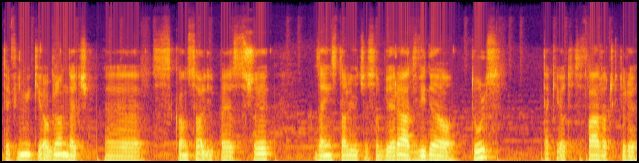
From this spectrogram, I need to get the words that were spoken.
te filmiki oglądać e, z konsoli PS3, zainstalujcie sobie RAD Video Tools, taki odtwarzacz, który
